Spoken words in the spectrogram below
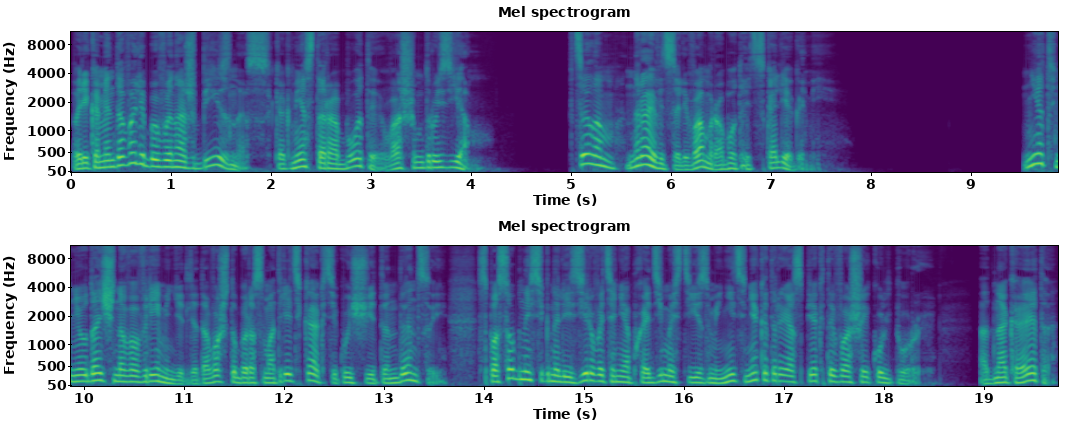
Порекомендовали бы вы наш бизнес как место работы вашим друзьям? В целом, нравится ли вам работать с коллегами? Нет неудачного времени для того, чтобы рассмотреть, как текущие тенденции способны сигнализировать о необходимости изменить некоторые аспекты вашей культуры. Однако это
